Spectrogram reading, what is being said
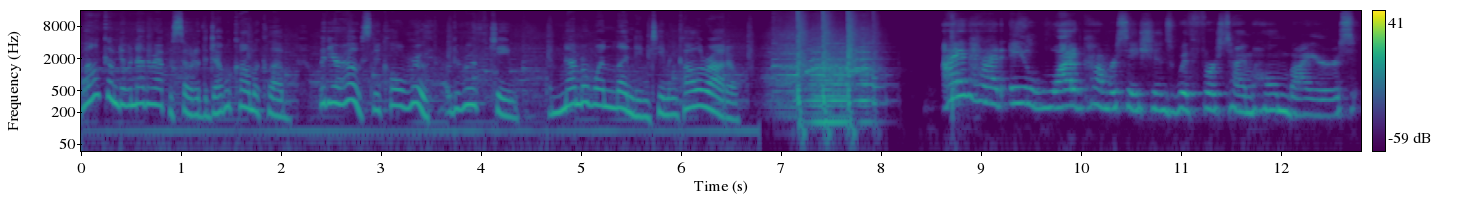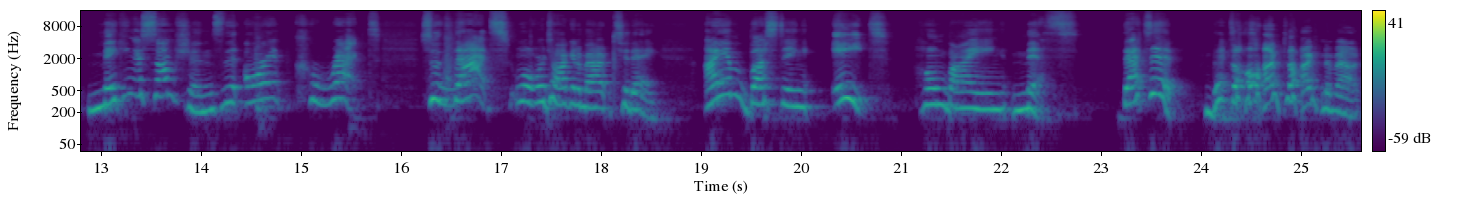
Welcome to another episode of the Double Comma Club with your host, Nicole Rueth of the Rueth Team, the number one lending team in Colorado. I've had a lot of conversations with first time home buyers making assumptions that aren't correct. So that's what we're talking about today. I am busting eight home buying myths. That's it. That's all I'm talking about.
